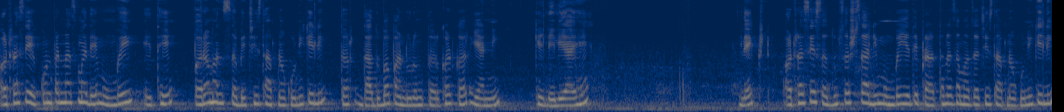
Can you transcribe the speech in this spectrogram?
अठराशे एकोणपन्नासमध्ये मुंबई येथे परमहंस सभेची स्थापना कोणी केली? तर दादोबा पांडुरंग तरखडकर यांनी केलेली आहे. नेक्स्ट अठराशे सदुसष्ट साली मुंबई येथे प्रार्थना समाजाची स्थापना कोणी केली?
